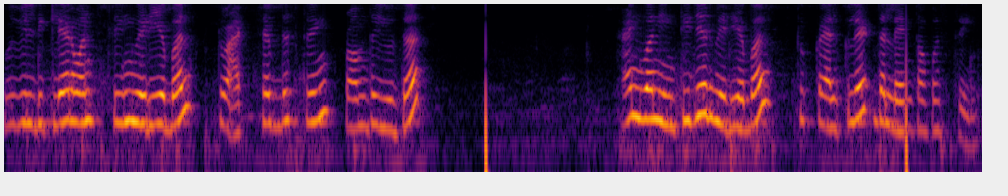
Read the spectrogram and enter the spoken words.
We will declare one string variable to accept the string from the user and one integer variable to calculate the length of a string.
